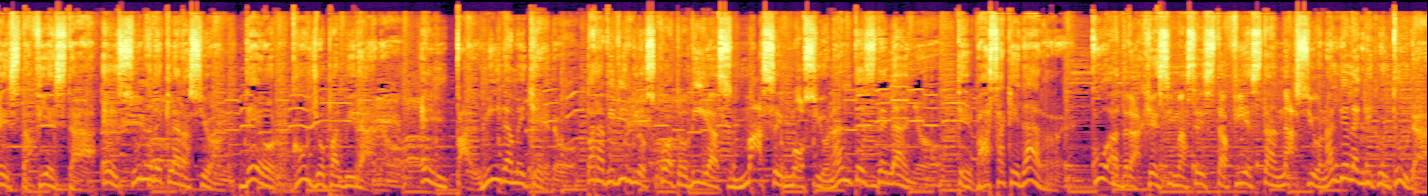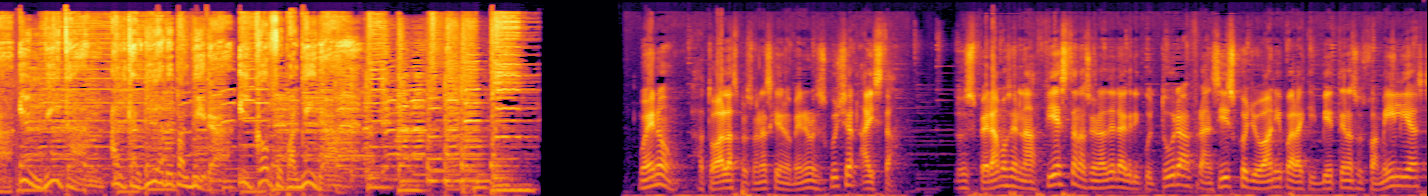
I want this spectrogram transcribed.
Esta fiesta es una declaración de orgullo palmirano. En Palmira me quedo para vivir los cuatro días más emocionantes del año. Te vas a quedar. Cuadragésima sexta fiesta nacional de la agricultura. Invitan Alcaldía de Palmira y Corfo Palmira. Bueno, a todas las personas que nos ven y nos escuchan, ahí está Los esperamos en la Fiesta Nacional de la Agricultura, Francisco, Giovanni, para que inviten a sus familias,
